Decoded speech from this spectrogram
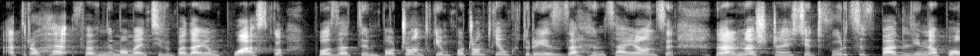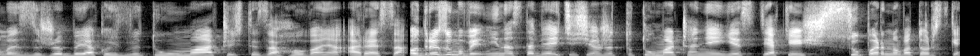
a trochę w pewnym momencie wypadają płasko. Poza tym początkiem, początkiem, który jest zachęcający. No ale na szczęście twórcy wpadli na pomysł, żeby jakoś wytłumaczyć te zachowania Aresa. Od razu mówię, nie nastawiajcie się, że to tłumaczenie jest jakieś super nowatorskie,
